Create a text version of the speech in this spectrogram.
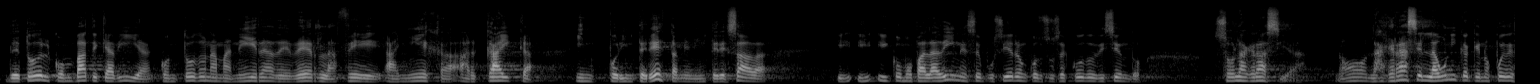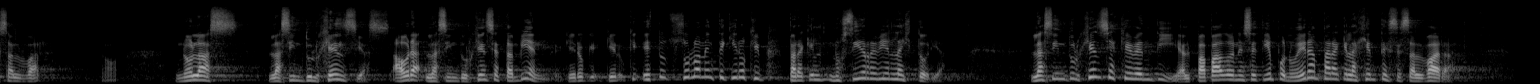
de todo el combate que había, con toda una manera de ver la fe añeja, arcaica, por interés también interesada. Y, como paladines se pusieron con sus escudos diciendo, sola gracia, ¿no? la gracia es la única que nos puede salvar, no, las, las indulgencias. Ahora, las indulgencias también, quiero que, quiero esto solamente quiero que, para que nos cierre bien la historia. Las indulgencias que vendía el papado en ese tiempo no eran para que la gente se salvara,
